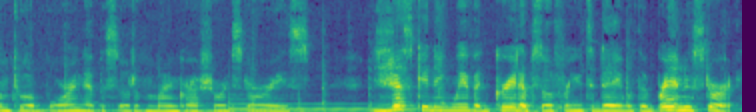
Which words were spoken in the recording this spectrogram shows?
Welcome to a boring episode of Minecraft Short Stories. Just kidding, we have a great episode for you today with a brand new story.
